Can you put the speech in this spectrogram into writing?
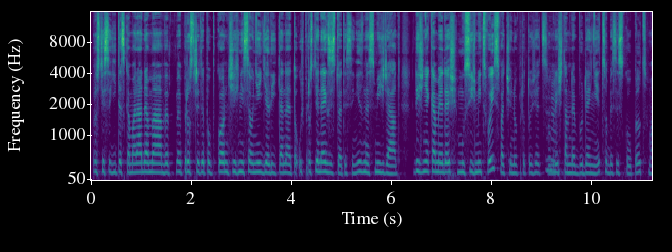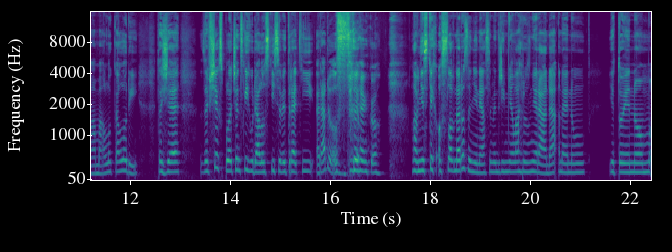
prostě sedíte s kamarádama, ve, ve prostředí popcorn, všichni se o něj dělíte, ne, to už prostě neexistuje, ty si nic nesmíš dát. Když někam jedeš, musíš mít svoji svačinu, protože co, mm. když tam nebude nic, co by si skoupil, co má málo kalorií. Takže ze všech společenských událostí se vytratí radost. jako. Hlavně z těch oslav narozenin. Já jsem je dřív měla hrozně ráda a najednou je to jenom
